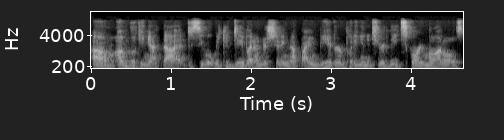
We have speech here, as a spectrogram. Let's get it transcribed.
um, I'm looking at that to see what we can do, but understanding that buying behavior and putting it into your lead scoring models.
